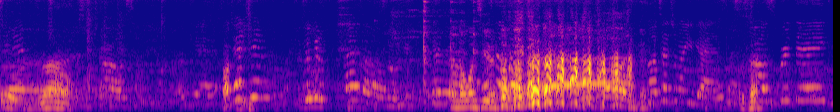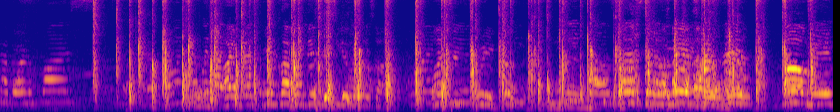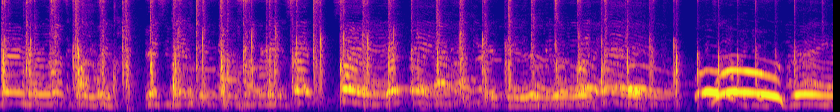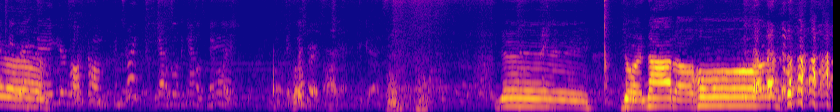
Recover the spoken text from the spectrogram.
Right. Charles. Fuck me. Attention! We're gonna. Uh-oh. And no one's here. Oh, attention, all you guys. This is Charles' birthday. Can I have a round of applause? Everyone with. Alright, guys, we're gonna clap like this. We're gonna wait this off. One, two, three, go. You gotta blow the candles. Make a wish. Make a wish first. Alright. You guys. Yay! You're not a whore.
